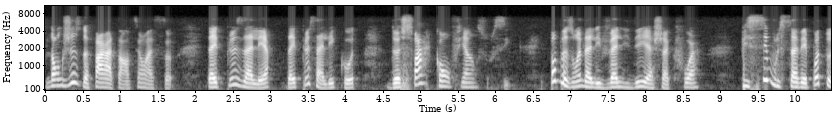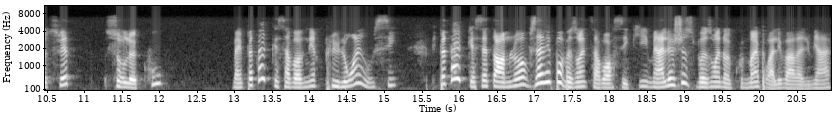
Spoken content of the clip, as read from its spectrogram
Donc, juste de faire attention à ça, d'être plus alerte, d'être plus à l'écoute, de se faire confiance aussi. Pas besoin d'aller valider à chaque fois. Puis si vous ne le savez pas tout de suite sur le coup, ben peut-être que ça va venir plus loin aussi. Puis peut-être que cette âme-là, vous n'avez pas besoin de savoir c'est qui, mais elle a juste besoin d'un coup de main pour aller vers la lumière.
